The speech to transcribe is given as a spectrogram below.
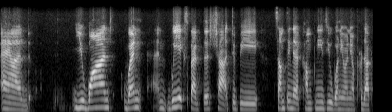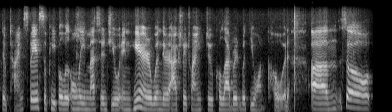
And you want, when, and we expect this chat to be something that accompanies you when you're in your productive time space. So people will only message you in here when they're actually trying to collaborate with you on code. Um, so,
